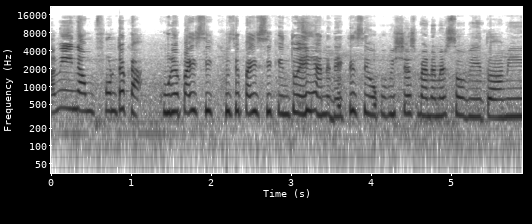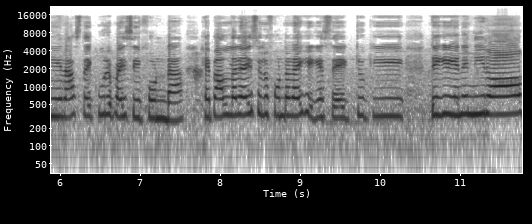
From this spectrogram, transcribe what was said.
আমি এই নাম ফোনটা কুড়ে পাইছি, খুঁজে পাইছি, কিন্তু এইখানে দেখতেছি অপু বিশ্বাস ম্যাডামের ছবি। তো আমি রাস্তায় কুড়ে পাইছি ফোনটা। হে পাল্লারে আইছিল, ফোনটা রেখে গেছে। একটু কি দেখি এখানে নীরব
